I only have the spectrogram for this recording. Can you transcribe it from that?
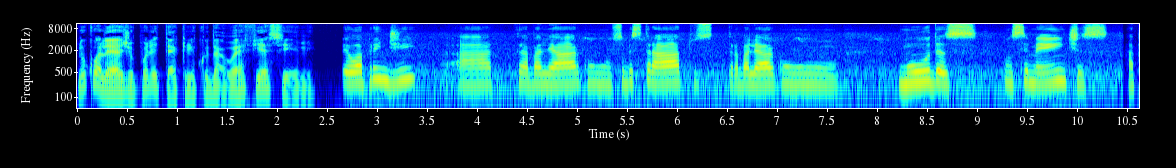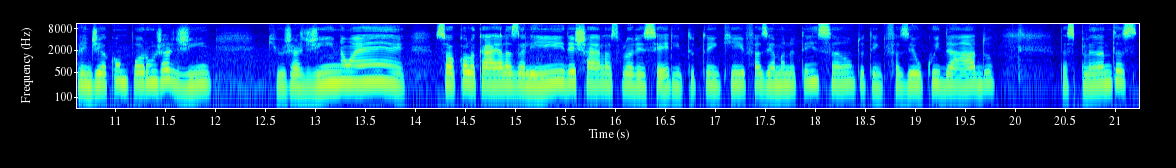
no Colégio Politécnico da UFSM. Eu aprendi a trabalhar com substratos, trabalhar com mudas, com sementes. Aprendi a compor um jardim, que o jardim não é só colocar elas ali e deixar elas florescerem. Tu tem que fazer a manutenção, tu tem que fazer o cuidado das plantas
